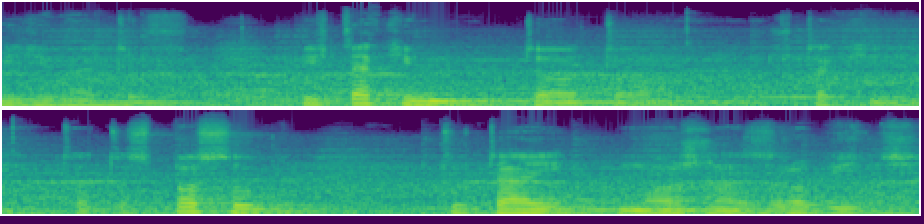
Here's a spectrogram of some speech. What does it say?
mm. I w takim to, to, w taki to, to sposób tutaj można zrobić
